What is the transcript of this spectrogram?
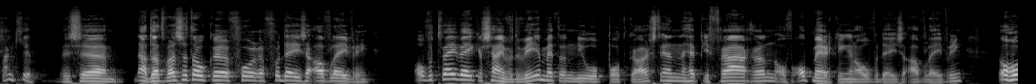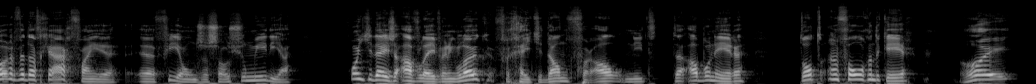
Dank je. Dus eh, nou, dat was het ook eh, voor, voor deze aflevering. Over twee weken zijn we er weer met een nieuwe podcast. En heb je vragen of opmerkingen over deze aflevering, dan horen we dat graag van je via onze social media. Vond je deze aflevering leuk? Vergeet je dan vooral niet te abonneren. Tot een volgende keer. Hoi.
